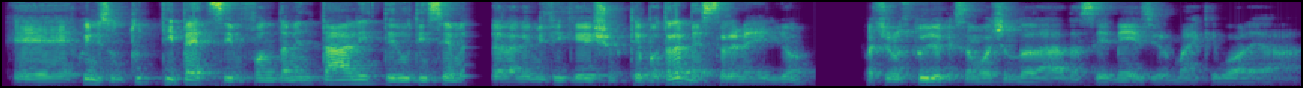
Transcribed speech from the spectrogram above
E quindi sono tutti pezzi fondamentali tenuti insieme dalla gamification, che potrebbe essere meglio, ma c'è uno studio che stiamo facendo da, da sei mesi ormai che vuole, a,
